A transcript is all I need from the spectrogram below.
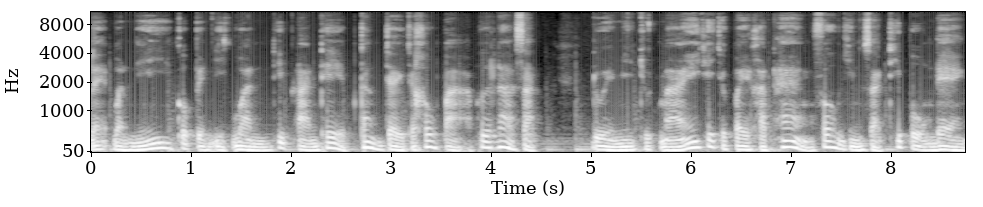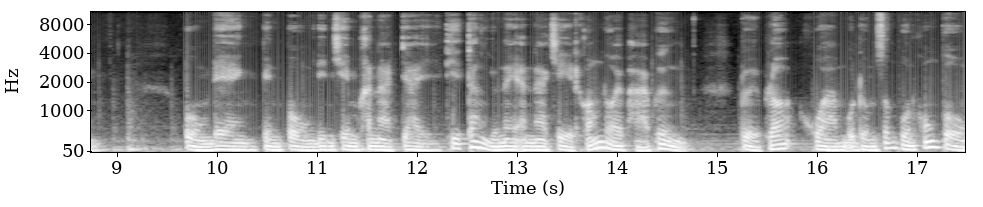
และวันนี้ก็เป็นอีกวันที่พรานเทพตั้งใจจะเข้าป่าเพื่อล่าสัตว์ โดยมีจุดหมายที่จะไปขัดห้างเฝ้ายิงสัตว์ที่โป่งแดงโป่งแดงเป็นโป่งดินเค็มขนาดใหญ่ที่ตั้งอยู่ในอาณาเขตของดอยผาพึ่ง โดยเพราะความอุดมสมบูรณ์ของโป่ง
